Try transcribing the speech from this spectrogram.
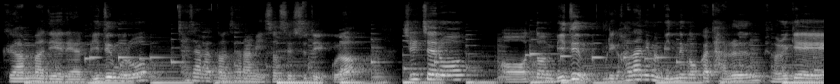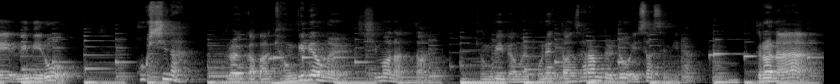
그 한마디에 대한 믿음으로 찾아갔던 사람이 있었을 수도 있고요. 실제로 어, 떤 믿음, 우리가 하나님을 믿는 것과 다른 별개의 의미로 혹시나 그럴까봐 경비병을 심어놨던, 경비병을 보냈던 사람들도 있었습니다. 그러나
